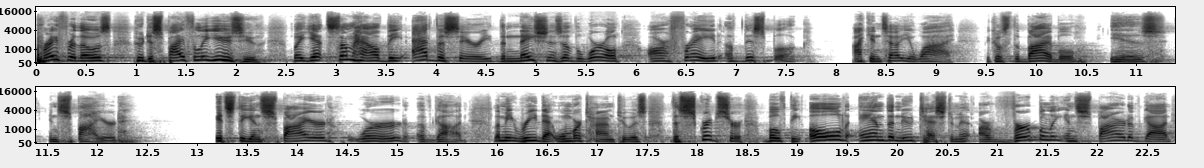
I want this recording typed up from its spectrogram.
Pray for those who despitefully use you. But yet, somehow, the adversary, the nations of the world, are afraid of this book. I can tell you why. Because the Bible is inspired. It's the inspired word of God. Let me read that one more time to us. The scripture, both the Old and the New Testament, are verbally inspired of God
